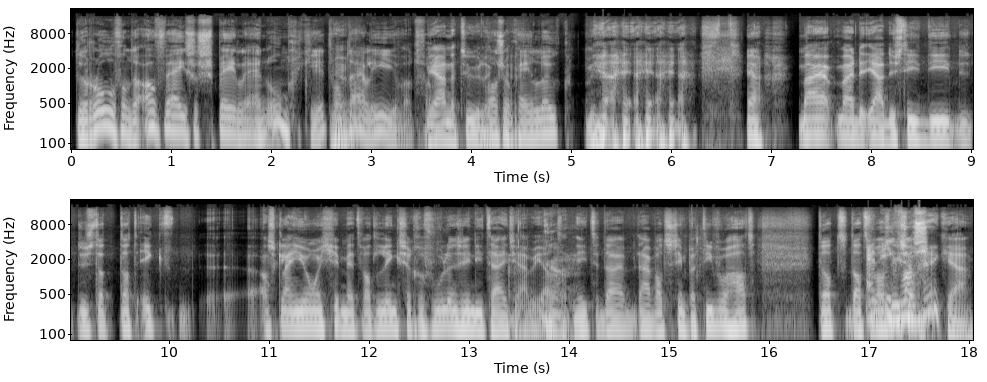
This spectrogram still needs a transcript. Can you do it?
de rol van de afwijzers spelen en omgekeerd. Want daar leer je wat van. Ja, natuurlijk. was ook heel leuk. Ja, ja, ja. ja. ja maar, maar de, ja, dus, die, die, dus dat, dat ik eh, als klein jongetje met wat linkse gevoelens in die tijd, ja, wie had dat niet, daar, daar wat sympathie voor had, dat, dat was niet was, zo gek, ja.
